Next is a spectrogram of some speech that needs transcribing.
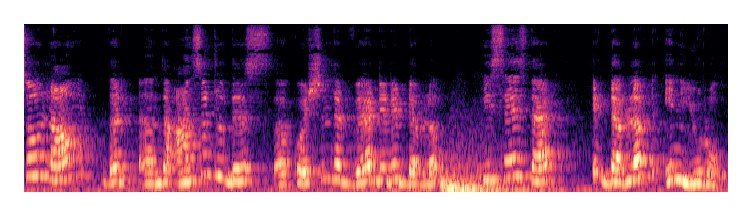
so now the uh, the answer to this uh, question that where did it develop he says that it developed in europe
